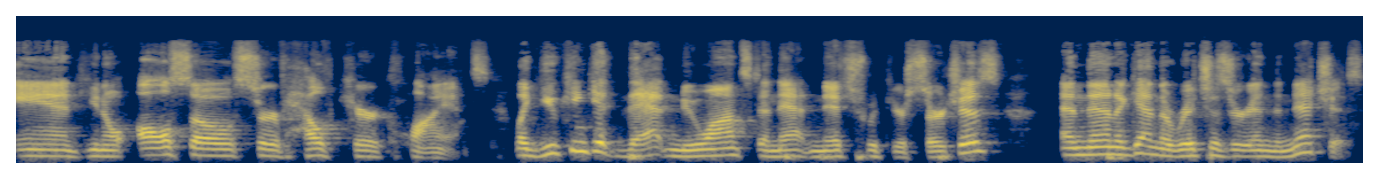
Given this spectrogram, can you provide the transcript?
and you know also serve healthcare clients like you can get that nuanced and that niche with your searches and then again the riches are in the niches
